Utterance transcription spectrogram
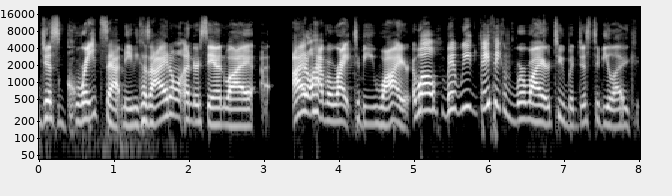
just grates at me because I don't understand why I don't have a right to be wired. Well, we they think we're wired too, but just to be like,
